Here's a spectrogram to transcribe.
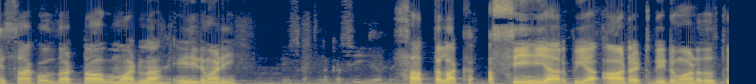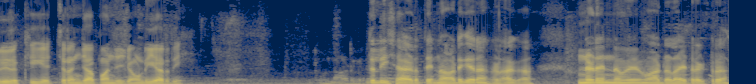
ਹਿੱਸਾ ਖੋਲਦਾ ਟਾਪ ਮਾਡਲ ਆ। ਇਹਦੀ ਡਿਮਾਂਡ ਜੀ? ਇਹ 7 ਲੱਖ 80 ਹਜ਼ਾਰ ਦਾ। 7 ਲੱਖ 80 ਹਜ਼ਾਰ ਰੁਪਿਆ ਆਹ ਟਰੈਕਟਰ ਦੀ ਡਿਮਾਂਡ ਦੋਸਤੋ ਦੀ ਰੱਖੀ ਹੈ 54 5 64 ਹਜ਼ਾਰ ਦੀ। ਇਧਰਲੀ ਸਾਈਡ ਤੇ 911 ਖੜਾ ਹੈਗਾ। 99 ਮਾਡਲ ਆ ਇਹ ਟਰੈਕਟਰ।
